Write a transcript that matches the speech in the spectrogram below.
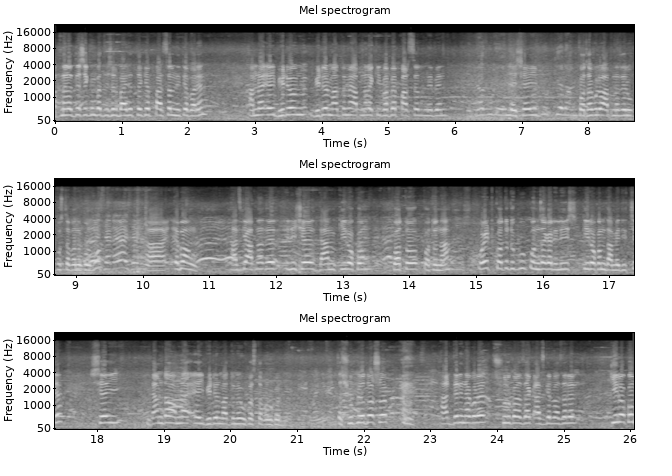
আপনারা দেশে কিংবা দেশের বাইরে থেকে পার্সেল নিতে পারেন। আমরা এই ভিডিও, ভিডিওর মাধ্যমে আপনারা কীভাবে পার্সেল নেবেন? সেই কথাগুলো আপনাদের উপস্থাপন করব। এবং আজকে আপনাদের ইলিশের দাম কী রকম কত কত না ওয়েট কতটুকু, কোন জায়গার ইলিশ কী রকম দামে দিচ্ছে, সেই দামটাও আমরা এই ভিডিওর মাধ্যমে উপস্থাপন করব। তো সুপ্রিয় দর্শক, আর দেরি না করে শুরু করা যাক আজকের বাজারের কী রকম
